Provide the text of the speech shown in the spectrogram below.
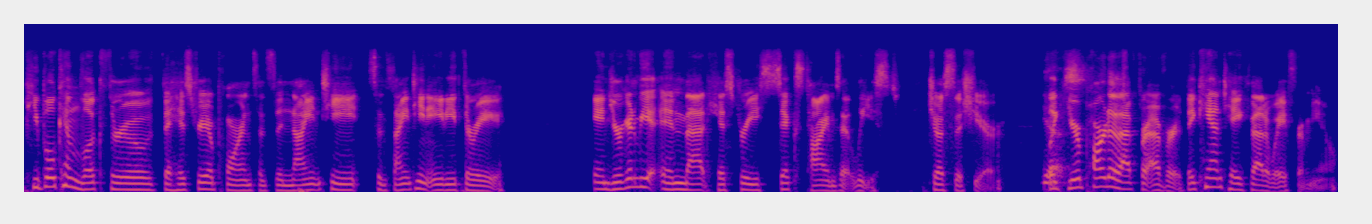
people can look through the history of porn since the 19 since 1983 and you're going to be in that history six times at least just this year. Yes. Like you're part of that forever. They can't take that away from you.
